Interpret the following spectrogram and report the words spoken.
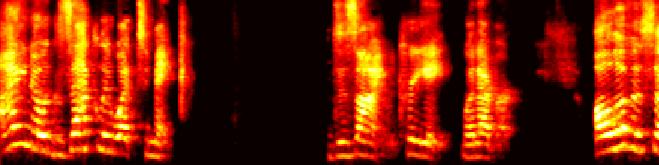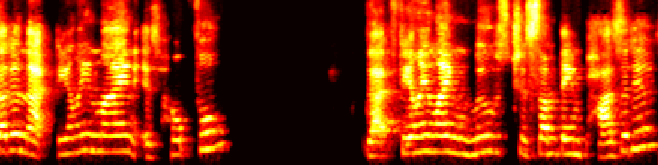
I know exactly what to make, design, create, whatever all of a sudden that feeling line is hopeful. That feeling line moves to something positive.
